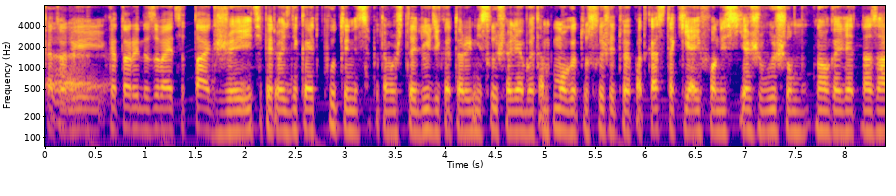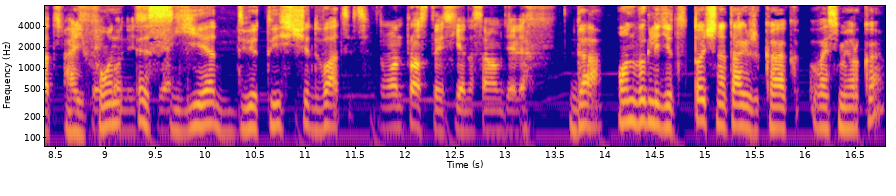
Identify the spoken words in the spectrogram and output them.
который, который называется так же, и теперь возникает путаница, потому что люди, которые не слышали об этом, могут услышать твой подкаст, такие iPhone SE же вышел много лет назад. iPhone SE 2020. Ну, он просто SE на самом деле. Да, он выглядит точно так же, как восьмерка,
